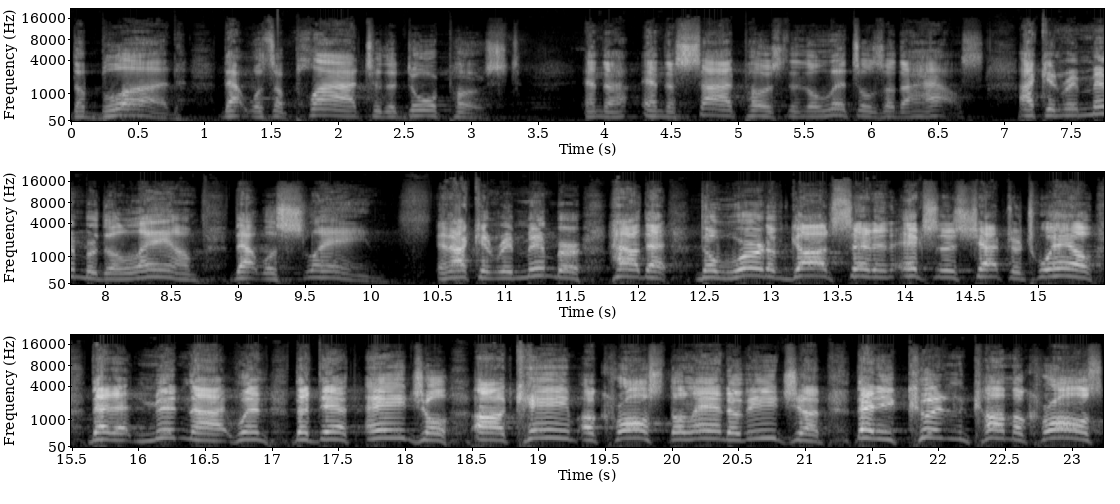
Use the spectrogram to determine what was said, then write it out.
the blood that was applied to the doorpost and the, and the side posts and the lintels of the house. I can remember the lamb that was slain. And I can remember how that the Word of God said in Exodus chapter 12 that at midnight, when the death angel uh, came across the land of Egypt, that he couldn't come across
